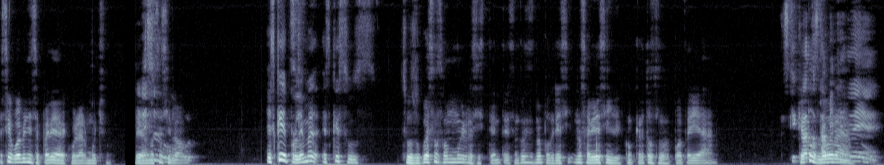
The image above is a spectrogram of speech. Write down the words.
Es que Wolverine se puede curar mucho, pero no sé si lo... Es que el problema es que sus, sus huesos son muy resistentes, entonces no podría, no sabría si con Kratos lo podría... Es que Kratos Kratos, también logra- tiene.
